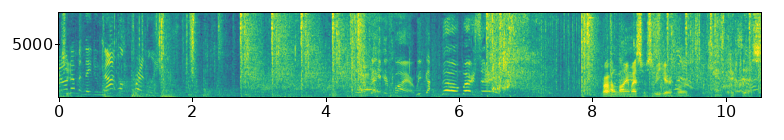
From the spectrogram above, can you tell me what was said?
He talks to you. and they do not look friendly. Take your fire. We've got no mercy. Bro, how long am I supposed to be here for? I can't pick this.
